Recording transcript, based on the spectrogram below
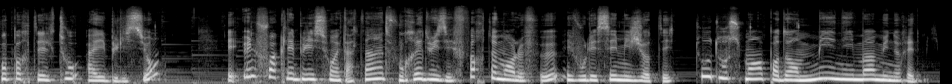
Vous portez le tout à ébullition et une fois que l'ébullition est atteinte, vous réduisez fortement le feu et vous laissez mijoter tout doucement pendant minimum une heure et demie.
